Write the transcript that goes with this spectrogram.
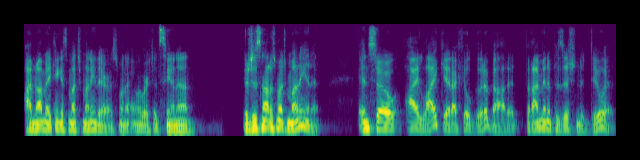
I'm not making as much money there as when I worked at CNN. There's just not as much money in it. And so I like it. I feel good about it, but I'm in a position to do it.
